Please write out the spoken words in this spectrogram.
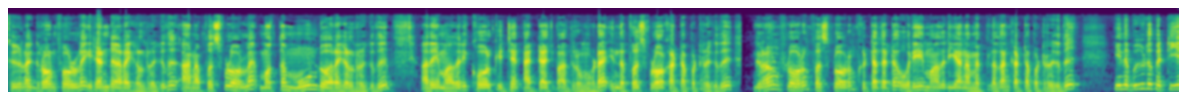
கீழே கிரவுண்ட் ஃப்ளோரில் இரண்டு அறைகள் இருக்குது. ஆனால் ஃபர்ஸ்ட் ஃப்ளோரில் மொத்தம் மூன்று அறைகள் இருக்குது. அதே மாதிரி கோல் கிச்சன் அட்டாச் பாத்ரூமோட இந்த ஃபர்ஸ்ட் ஃப்ளோர் கட்டப்பட்டிருக்குது. கிரவுண்ட் ஃப்ளோரும் ஃபர்ஸ்ட் ஃப்ளோரும் கிட்டத்தட்ட ஒரே மாதிரியான அமைப்பில் தான் கட்டப்பட்டிருக்குது. இந்த வீடு பற்றிய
